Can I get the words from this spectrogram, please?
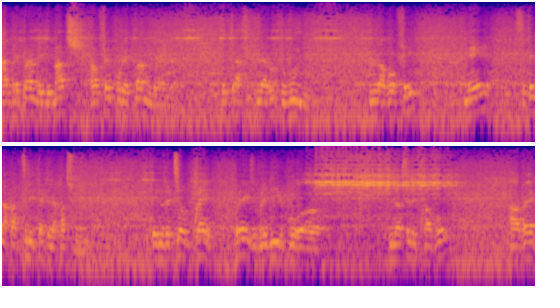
entreprendre les démarches, enfin pour reprendre le, le trafic de la route de Bundu. Nous l'avons fait, mais c'était la partie de l'État qui n'a pas suivi. Et nous étions prêts, prêts je voulais dire, pour euh, financer les travaux avec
